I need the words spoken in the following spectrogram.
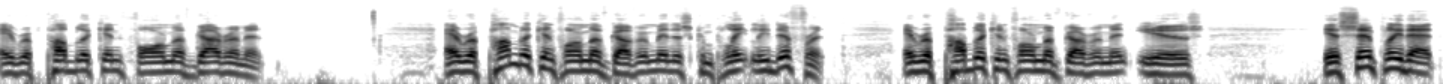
a republican form of government. A Republican form of government is completely different. A Republican form of government is, is simply that,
